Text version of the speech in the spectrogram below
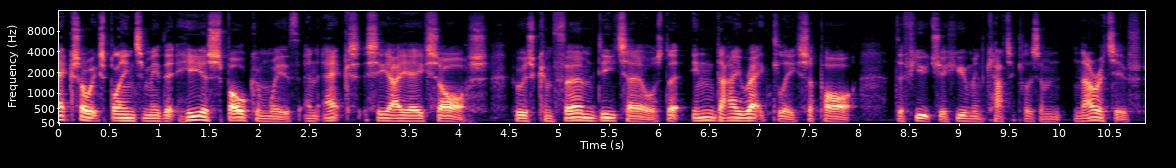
Exo explained to me that he has spoken with an ex CIA source who has confirmed details that indirectly support the future human cataclysm narrative.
